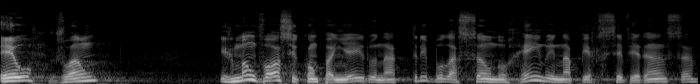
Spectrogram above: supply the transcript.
Eu, João, irmão vosso e companheiro na tribulação, no reino e na perseverança,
